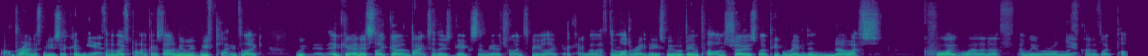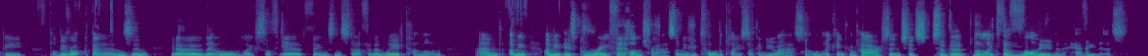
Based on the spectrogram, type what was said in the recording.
our brand of music, and Yeah. for the most part, it goes down. I mean, we, we've played like we, again, it's like going back to those gigs that we were trying to be like, okay, we'll have to moderate these. We were being put on shows where people maybe didn't know us quite well enough, and we were on with Yeah. kind of like poppy poppy rock bands and you know little like softer Yeah. things and stuff, and then we'd come on. And I mean, I mean, it's great for Uh. contrast. I mean, we tore the place like a new asshole, like in comparison to to the, the like the volume and heaviness.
